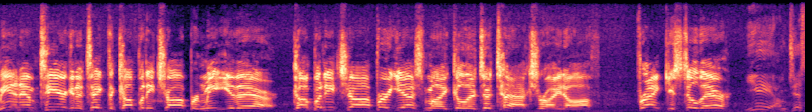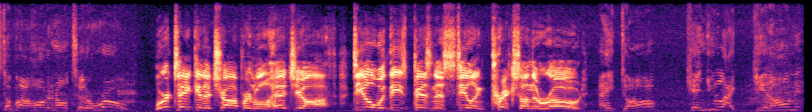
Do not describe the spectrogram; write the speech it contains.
Me and MT are gonna take the company chopper and meet you there. Company chopper, yes, Michael, it's a tax write-off. Frank, you still there? Yeah, I'm just about holding on to the road. We're taking the chopper and we'll head you off. Deal with these business-stealing pricks on the road. Hey, dog, can you, like, get on it?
